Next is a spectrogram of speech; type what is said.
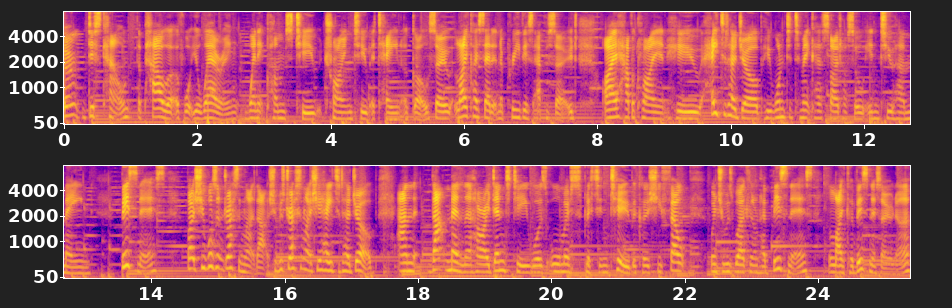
Don't discount the power of what you're wearing when it comes to trying to attain a goal. So, like I said in a previous episode, I have a client who hated her job, who wanted to make her side hustle into her main business, but she wasn't dressing like that. She was dressing like she hated her job. And that meant that her identity was almost split in two because she felt when she was working on her business like a business owner,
